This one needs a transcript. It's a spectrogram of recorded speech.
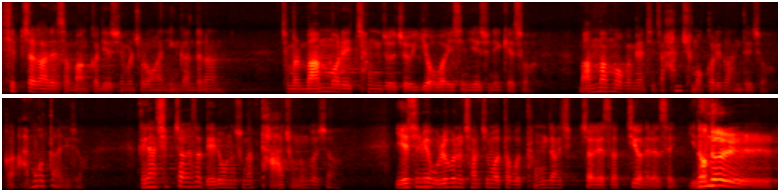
십자가 아래서 마음껏 예수님을 조롱한 인간들은 정말 만물의 창조주 여호와이신 예수님께서 맘만 먹으면 진짜 한 주먹거리도 안 되죠. 아무것도 아니죠. 그냥 십자가에서 내려오는 순간 다 죽는 거죠. 예수님의 울분을 참지 못하고 당장 십자가에서 뛰어내려서 이놈들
